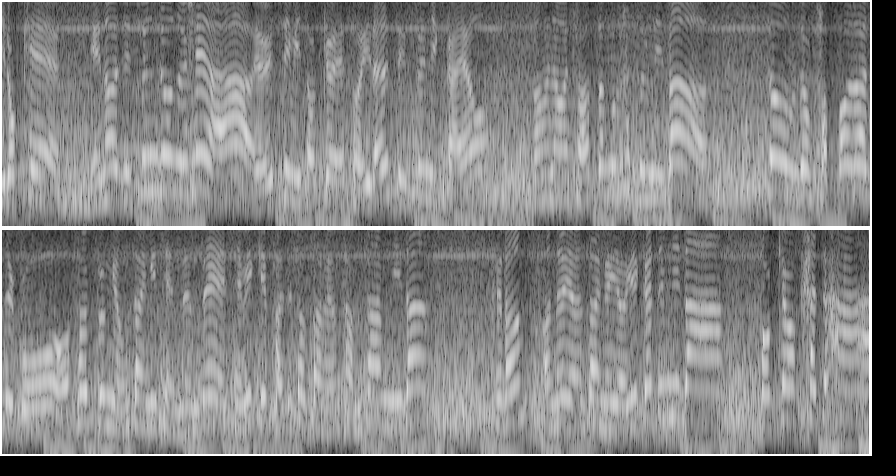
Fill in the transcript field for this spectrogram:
이렇게 에너지 충전을 해야 열심히 도쿄에서 일할 수 있으니까요. 너무너무 좋았던 것 같습니다. 좀, 좀 바빠가지고 어설픈 영상이 됐는데 재밌게 봐주셨다면 감사합니다. 그럼 오늘 영상은 여기까지입니다. 도쿄 가자!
